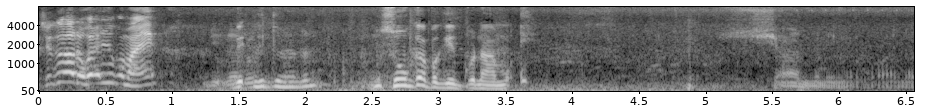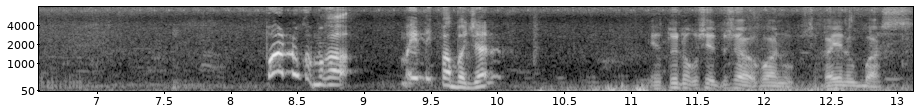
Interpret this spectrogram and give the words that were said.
Siguro kayo yung kumain. Di- dito na Dol musuga pag po na mo eh Siya man yung. Paano ka maka... May lipa ba dyan? Ito na kasi ito sa ano, sa kaya ng bus.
